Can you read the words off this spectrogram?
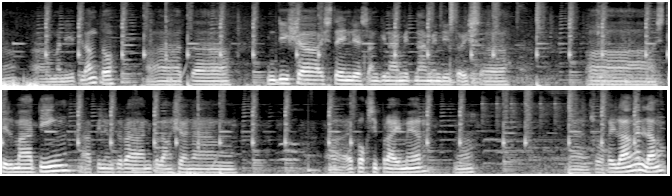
No? Uh, maliit lang to. At uh, hindi siya stainless. Ang ginamit namin dito is uh, uh, steel matting. Uh, pinunturahan ko lang siya ng uh, epoxy primer. No? Yan. So kailangan lang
